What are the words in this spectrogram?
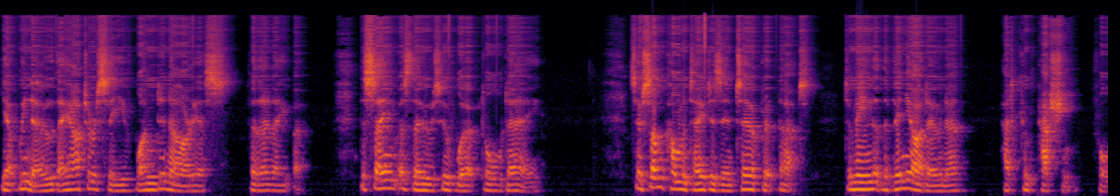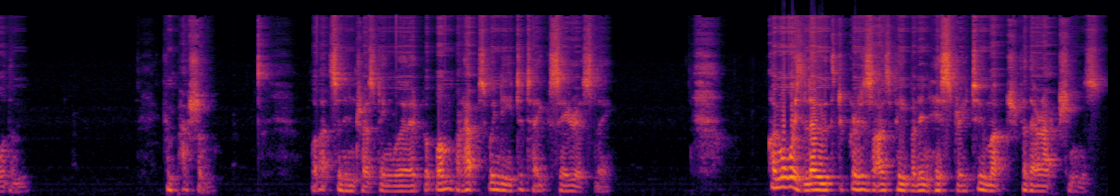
Yet we know they are to receive one denarius for their labour, the same as those who have worked all day. So some commentators interpret that to mean that the vineyard owner had compassion for them. Compassion. Well, that's an interesting word, but one perhaps we need to take seriously. I'm always loath to criticise people in history too much for their actions.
